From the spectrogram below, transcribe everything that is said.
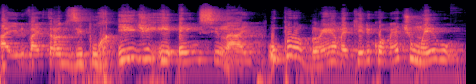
Aí ele vai traduzir por ide e ensinai. O problema é que ele comete um erro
